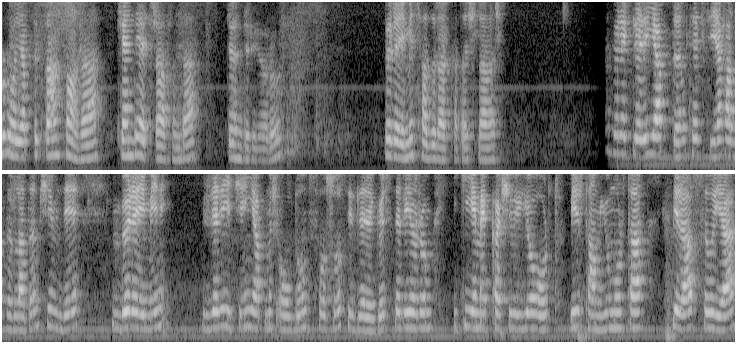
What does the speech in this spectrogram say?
Rulo yaptıktan sonra kendi etrafında döndürüyoruz. Böreğimiz hazır arkadaşlar. Börekleri yaptım. Tepsiye hazırladım. Şimdi böreğimin üzeri için yapmış olduğum sosu sizlere gösteriyorum. 2 yemek kaşığı yoğurt, 1 tam yumurta, biraz sıvı yağ.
